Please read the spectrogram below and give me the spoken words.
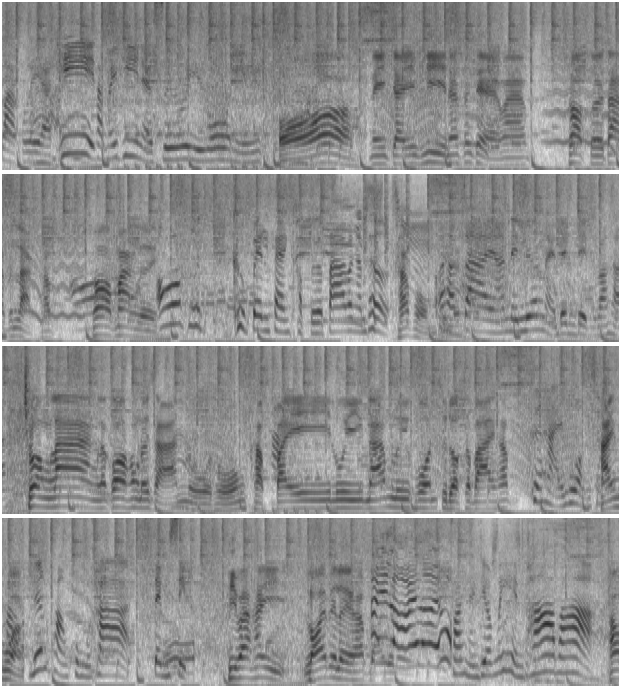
หลักๆ เลยอะที่ทำให้พี่เนี่ยซื้อ Revo นี้ อ๋อ ในใจพี่นะตั้งแต่มาชอบโตโยต้าเป็นหลักครับ ชอบมากเลย อ๋อคือคือเป็นแฟนขับโตโยต้าว่างั้นเถอะครับผม ประทับใจนะในเรื่องไหนเด่นๆบ้างคะ ช่วงล่างแล้วก็ห้องโดยสารโหนูโถงขับไปลุยน้ำลุยโคลนสะดวกสบายครับ คือหายห่วงใช่ไหมหายห่วง เรื่องความคุ้มค่าเต็มสิบพี่ว่าให้ร้อยไปเลยครับ ให้ร้อยเลยฟังอย่างเดียวไม่เห็นภาพอะ เอา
